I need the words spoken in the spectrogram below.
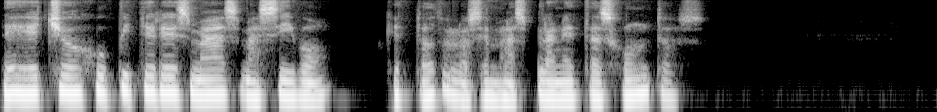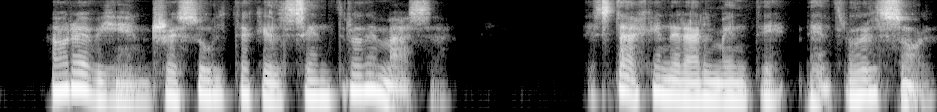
De hecho, Júpiter es más masivo que todos los demás planetas juntos. Ahora bien, resulta que el centro de masa está generalmente dentro del Sol,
